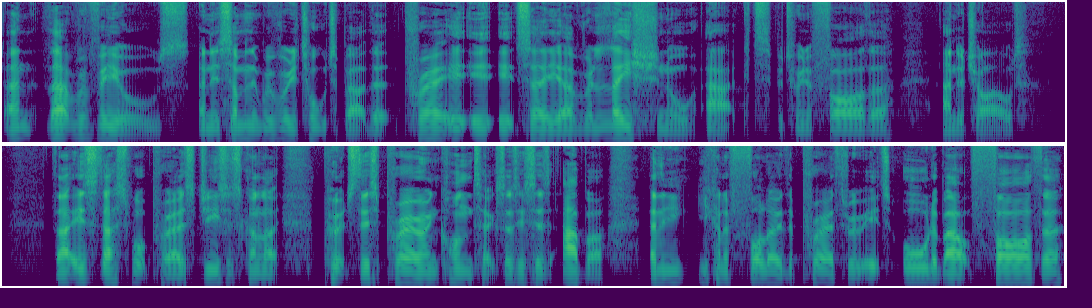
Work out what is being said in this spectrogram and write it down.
And that reveals, and it's something that we've already talked about, that prayer, it, it's a, a relational act between a father and a child. That is, that's what prayer is. Jesus kind of like puts this prayer in context as he says, Abba, and then you, you kind of follow the prayer through. It's all about father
